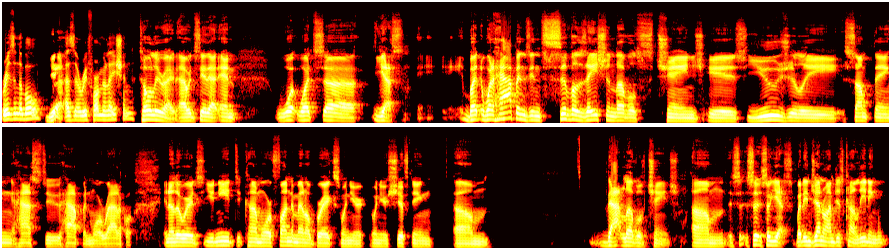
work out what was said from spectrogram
reasonable yeah. as a reformulation? Totally right. I would say that. And what what's uh yes. But what happens in civilization levels change is usually something has to happen more radical. In other words, you need to kind of more fundamental breaks when you're when you're shifting um, that level of change. Um, so, so, so, yes, but in general, I'm just kind of leading.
